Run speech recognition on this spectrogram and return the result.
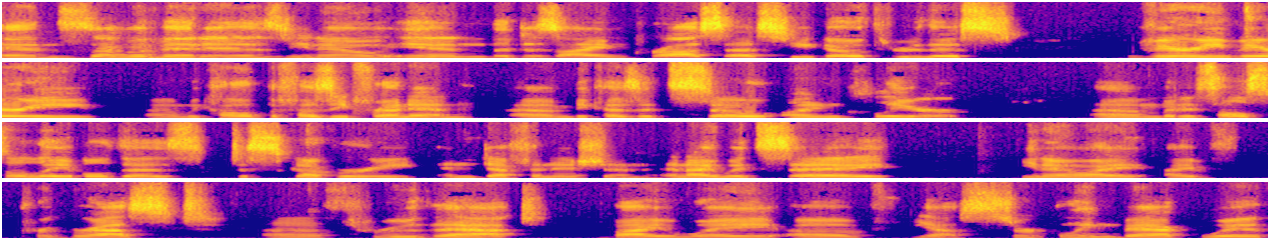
And some of it is, you know, in the design process, you go through this very, very, um, we call it the fuzzy front end um, because it's so unclear um, but it's also labeled as discovery and definition. And I would say, you know, I, I've progressed uh, through that by way of, yes, circling back with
